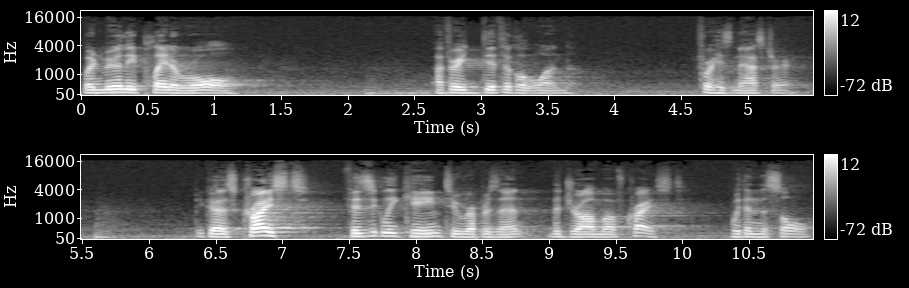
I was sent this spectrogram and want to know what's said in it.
but merely played a role, a very difficult one, for his master. Because Christ physically came to represent the drama of Christ within the soul.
